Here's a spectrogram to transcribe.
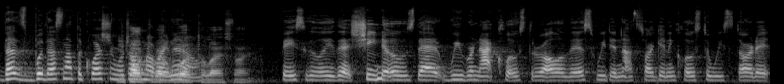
That's but that's not the question we're you talking talked about, right what now. the last night? Basically, that she knows that we were not close through all of this. We did not start getting close till we started.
